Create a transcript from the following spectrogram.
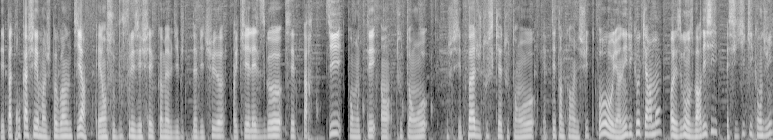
c'est pas trop caché, moi je vais pas vous mentir. Et on se bouffe les échecs comme d'habitude. Ok, let's go. C'est parti pour monter en tout en haut. Je sais pas du tout ce qu'il y a tout en haut. Il y a peut-être encore une suite. Oh, il y a un hélico carrément. Oh, let's go, on se barre d'ici. Et c'est qui qui conduit?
